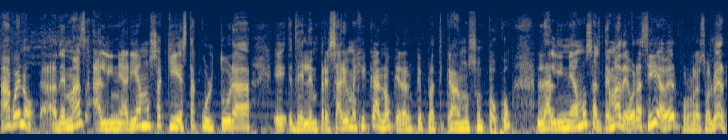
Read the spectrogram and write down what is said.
Ah, bueno, además alinearíamos aquí esta cultura eh, del empresario mexicano, que era lo que platicábamos un poco, la alineamos al tema de ahora sí, a ver, por resolver.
